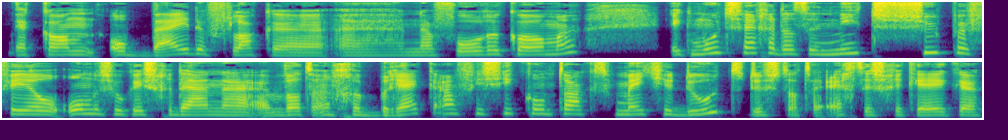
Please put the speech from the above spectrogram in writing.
Dat kan op beide vlakken uh, naar voren komen. Ik moet zeggen dat er niet superveel onderzoek is gedaan naar wat een gebrek aan fysiek contact met je doet. Dus dat er echt is gekeken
